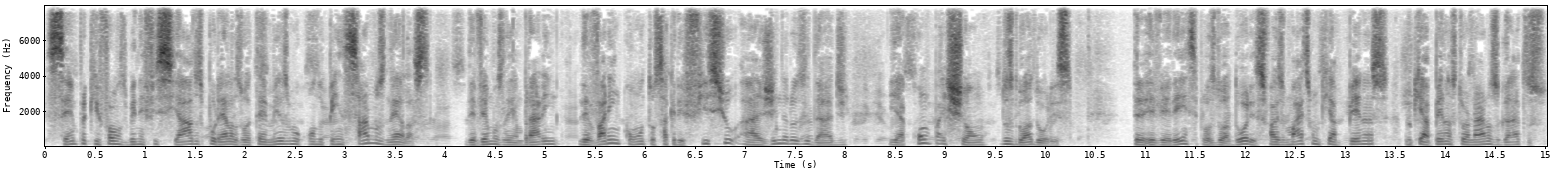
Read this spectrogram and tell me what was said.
sempre que formos beneficiados por elas ou até mesmo quando pensarmos nelas, devemos lembrar em, levar em conta o sacrifício, a generosidade e a compaixão dos doadores. Ter reverência pelos doadores faz mais com que apenas, do que apenas tornar-nos gratos.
